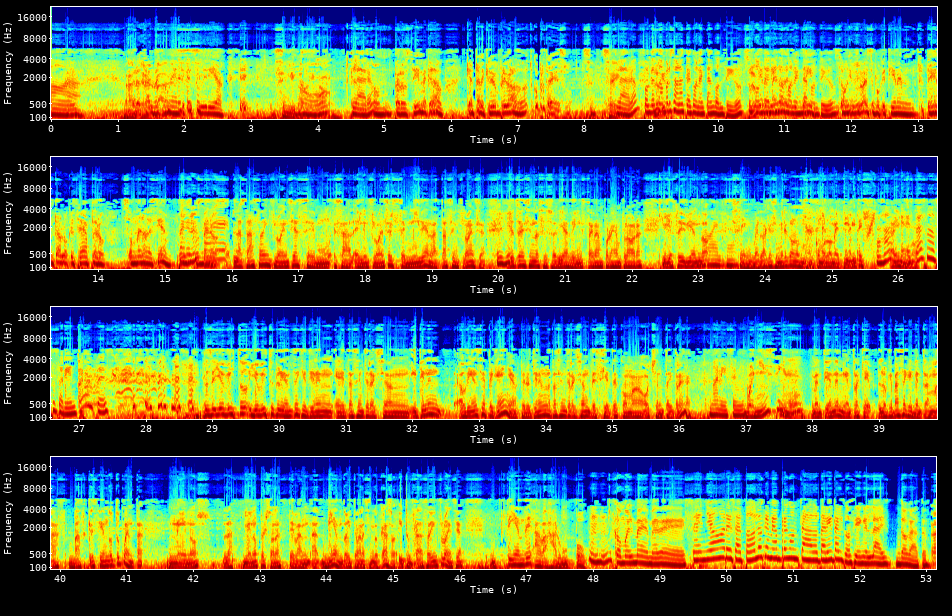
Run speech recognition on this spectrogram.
Ay, Pero tal vez son gente que tú dirías, Cindy no, Molino. claro. son- pero sí me he quedado. que hasta le escriben en privado, ¿dónde tú compraste eso? Sí. Claro, porque Lo son que- personas que conectan contigo. Su contenido conecta 100.000. contigo. Son influencers porque tienen 70 o lo que sea, pero son menos de 100. Pero la tasa de influencia se, mu- o sea, el influencer se mide en la tasa de influencia. Yo estoy haciendo asesorías de Instagram, por ejemplo, ahora, y yo estoy viendo, Sí, verdad. sí, verdad que se mire como, como lo metí, ¿viste? Ajá, Ahí que mismo. esta es una asesoría. Entonces, Entonces yo he visto, yo he visto clientes que tienen eh, tasa de interacción y tienen audiencia pequeña, pero tienen una tasa de interacción de 7,83. buenísimo. Buenísimo, ¿me entiendes? Mientras que lo que pasa es que mientras más vas creciendo tu cuenta, menos las menos personas te van ah, viendo y te van haciendo caso y tu tasa de influencia tiende a bajar un poco. Como el meme de señores, a todo lo que me han preguntado, tal y tal cosa, y en el live, dos gatos.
